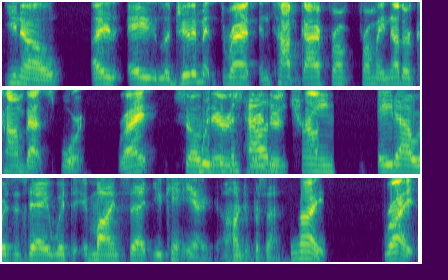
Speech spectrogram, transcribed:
you know, a, a legitimate threat and top guy from from another combat sport, right? So with the there's mentality there's to train eight hours a day with the mindset, you can't. Yeah, hundred percent. Right. Right.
